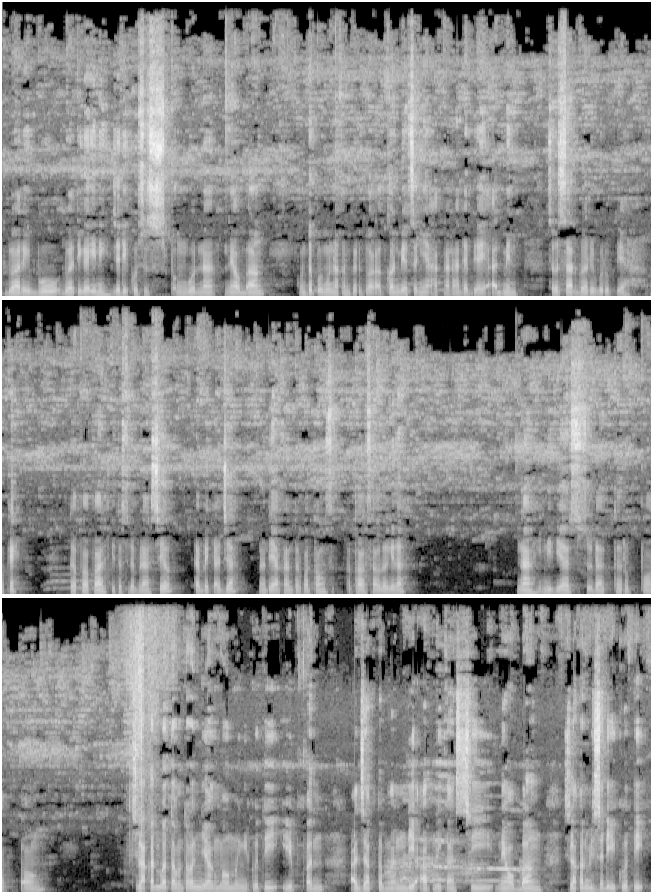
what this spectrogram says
2023 ini. Jadi khusus pengguna neobank untuk menggunakan virtual account biasanya akan ada biaya admin sebesar 2000 rupiah. Oke? Gak apa-apa kita sudah berhasil. Kita back aja. Nanti akan terpotong total saldo kita. Nah ini dia sudah terpotong Silakan buat teman-teman yang mau mengikuti event ajak teman di aplikasi Neobank, silakan bisa diikuti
